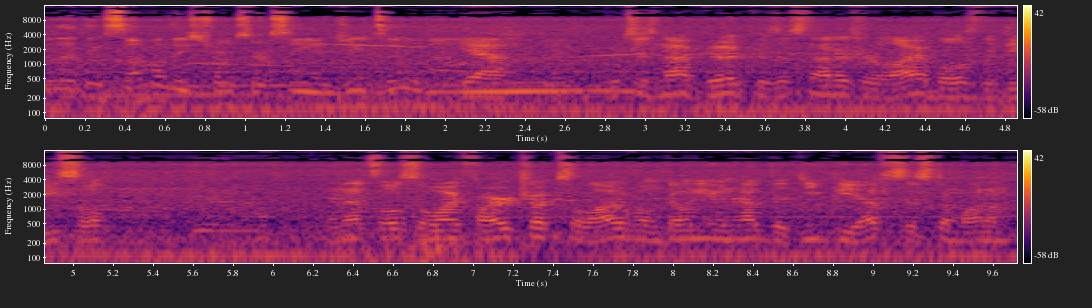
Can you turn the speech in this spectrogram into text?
Because I think some of these trucks are CNG too. Now. Yeah, which is not good because it's not as reliable as the diesel. Yeah. And that's also why fire trucks, a lot of them don't even have the DPF system on them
